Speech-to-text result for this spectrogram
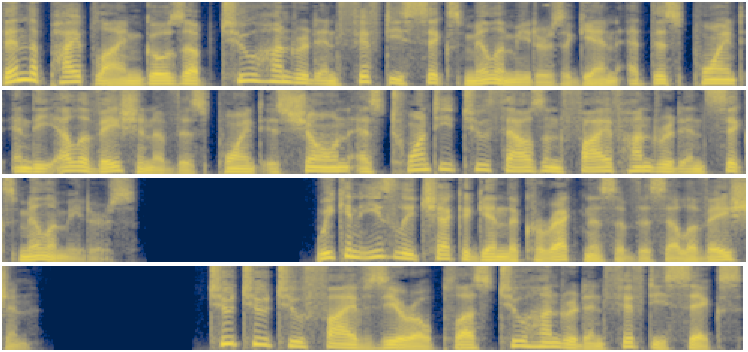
Then the pipeline goes up 256 millimeters again at this point and the elevation of this point is shown as 22,506 millimeters. We can easily check again the correctness of this elevation. 22250 plus 256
